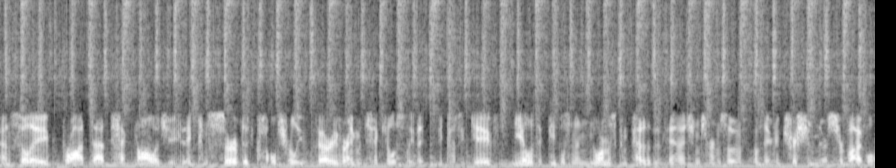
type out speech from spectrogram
And so they brought that technology. They conserved it culturally very, very meticulously because it gave Neolithic peoples an enormous competitive advantage in terms of, of their nutrition, their survival.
